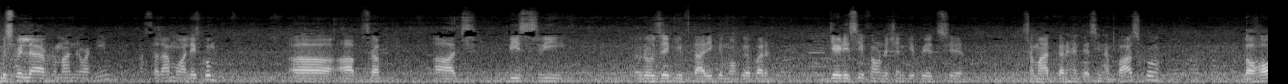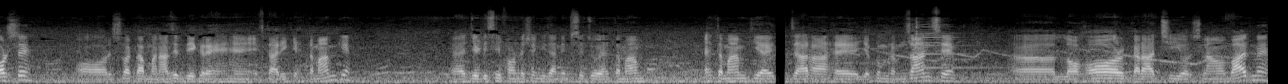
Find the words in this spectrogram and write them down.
बिसमीम असलकुम आप सब आज बीसवीं रोज़े की इफ्तारी के मौके पर जेडीसी फाउंडेशन के पेज से समात कर रहे हैं तहसीन अब्बास को लाहौर से और इस वक्त आप मनाजिर देख रहे हैं इफ्तारी के अहतमाम के। जेडीसी फाउंडेशन की जानब से जो अहतमाम अहतमाम किया जा रहा है यकम रमज़ान से लाहौर, कराची और इस्लामाबाद में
